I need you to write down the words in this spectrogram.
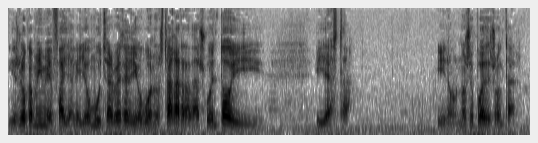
Y es lo que a mí me falla, que yo muchas veces digo, bueno, está agarrada, suelto y, y ya está. Y no, no se puede soltar.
